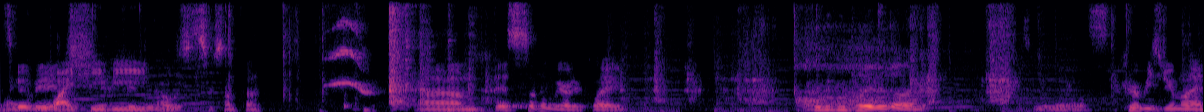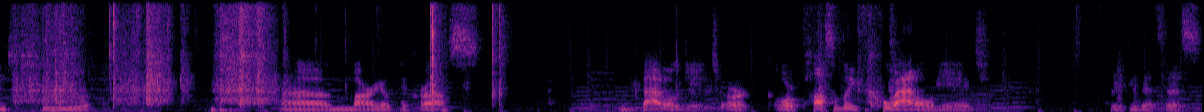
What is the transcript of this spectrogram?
It's gonna be YTV hosts or something. Um, this is something we already played. I think we played it on something else. Kirby's Dream Land 2, uh, Mario Picross, Battle Gauge, or or possibly Quaddle Gauge. What do you think that says?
